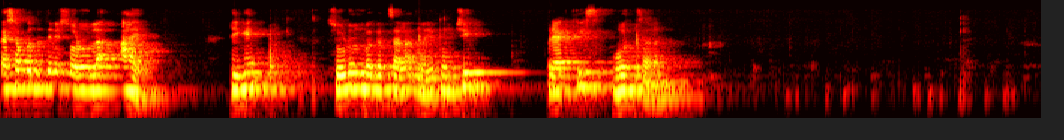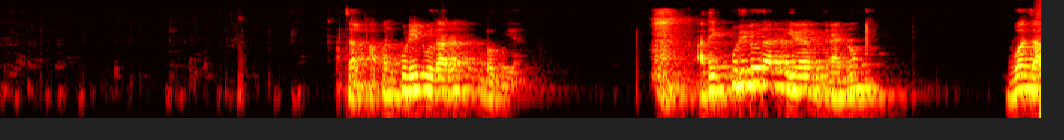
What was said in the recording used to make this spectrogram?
कशा पद्धतीने सोडवलं आहे. ठीक आहे? सोडून बघत चला म्हणजे तुमची प्रॅक्टिस होत चला. चला आपण पुढील उदाहरण बघूया. आता एक पुढील उदाहरण घेऊया मित्रांनो. वजा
